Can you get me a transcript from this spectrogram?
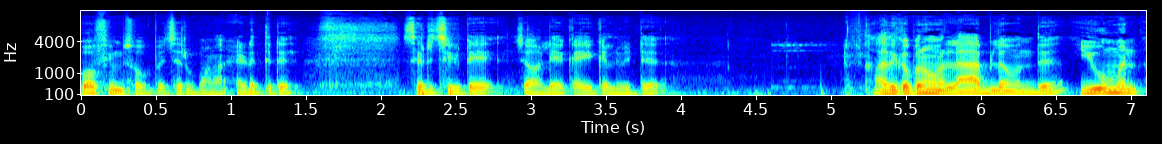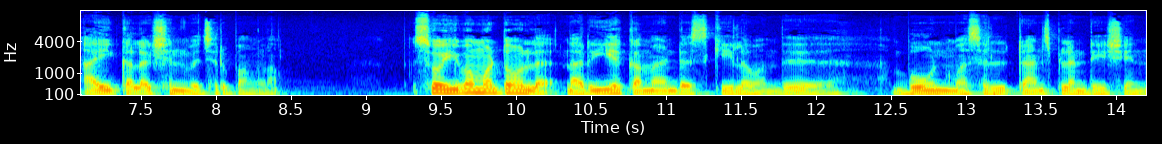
பர்ஃப்யூம் சோப் வச்சுருப்பானா எடுத்துகிட்டு சிரிச்சுக்கிட்டே ஜாலியாக கை கழுவிட்டு அதுக்கப்புறம் அவன் லேபில் வந்து ஹியூமன் ஐ கலெக்ஷன் வச்சுருப்பாங்களாம். ஸோ இவன் மட்டும் இல்லை நிறைய கமாண்டர்ஸ் கீழே வந்து போன் மசில் டிரான்ஸ்பிளான்டேஷன்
